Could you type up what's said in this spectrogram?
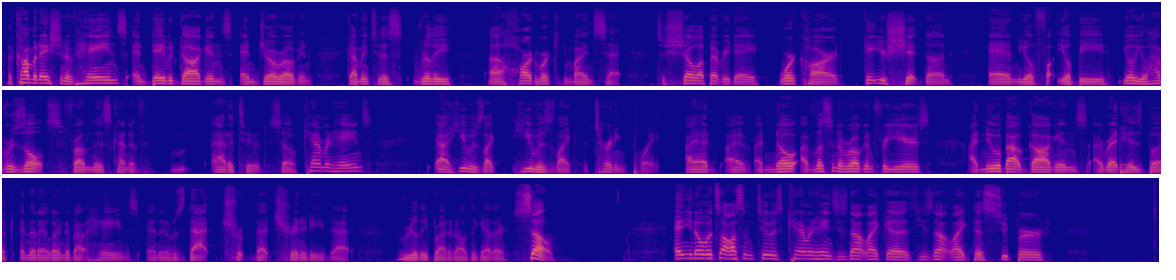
A combination of Hanes and David Goggins and Joe Rogan got me to this really uh, hardworking mindset to show up every day, work hard, get your shit done, and you'll you'll be you'll you'll have results from this kind of attitude. So Cameron Hanes, uh, he was like he was like the turning point. I had I I know I've listened to Rogan for years. I knew about Goggins. I read his book, and then I learned about Hanes, and then it was that tr- that trinity that really brought it all together. So, and you know what's awesome too is Cameron Hanes. He's not like a he's not like this super.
